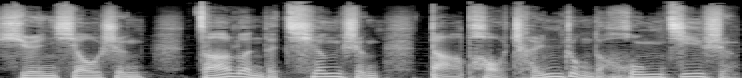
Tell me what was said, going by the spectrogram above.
喧嚣声、杂乱的枪声、大炮沉重的轰击声。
